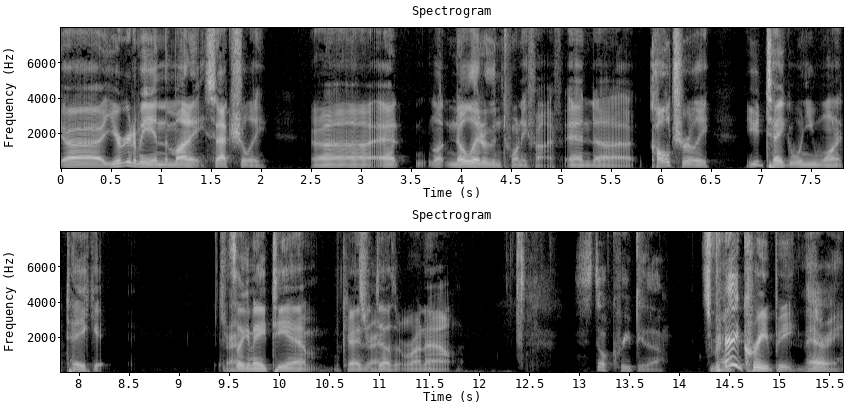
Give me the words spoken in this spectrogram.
uh, you're going to be in the money sexually uh, at no later than 25. And uh, culturally, you take it when you want to take it. it's right. like an ATM, okay, That's that right. doesn't run out. Still creepy though. It's very creepy. Very.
